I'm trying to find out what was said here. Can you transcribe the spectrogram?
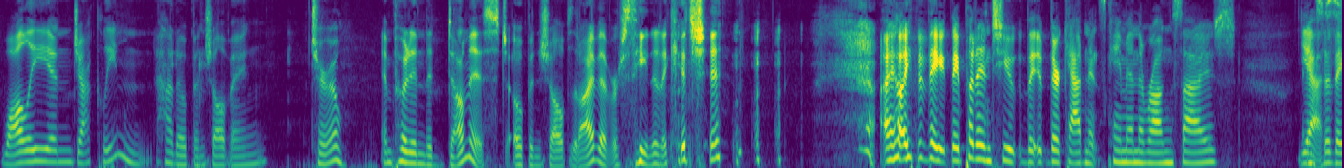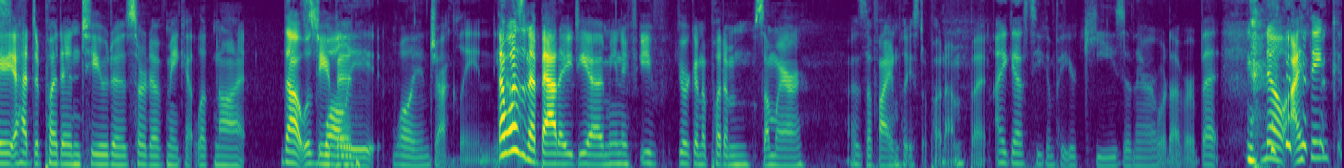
Wally and Jacqueline had open shelving true. and put in the dumbest open shelves that I've ever seen in a kitchen. I like that they they put in two. The, their cabinets came in the wrong size. Yeah. so they had to put in two to sort of make it look not. that was stupid. Wally, Wally and Jacqueline. That wasn't a bad idea. I mean, if you you're gonna put them somewhere, that's a fine place to put them. But I guess you can put your keys in there or whatever. But no, I think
